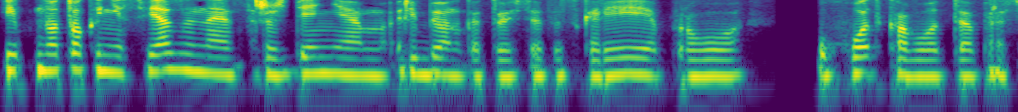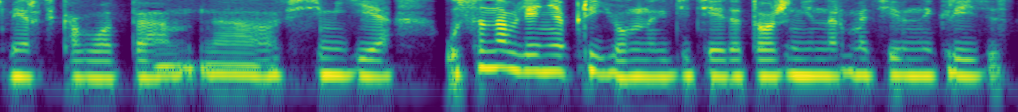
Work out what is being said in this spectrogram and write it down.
и, но только не связанное с рождением ребенка. То есть это скорее про уход кого-то, про смерть кого-то э, в семье, усыновление приемных детей, это тоже ненормативный кризис.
